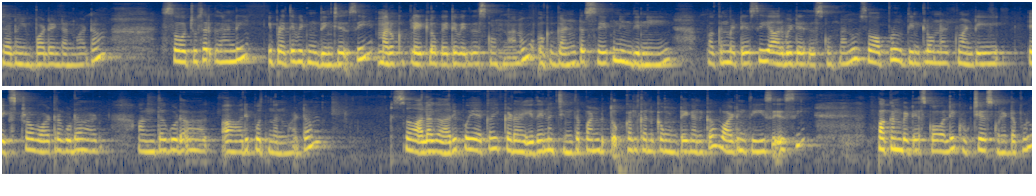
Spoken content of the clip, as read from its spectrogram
చాలా ఇంపార్టెంట్ అనమాట సో చూసారు కదండి? ఇప్పుడైతే వీటిని దించేసి మరొక ప్లేట్లోకి అయితే వేసేసుకుంటున్నాను. ఒక గంట సేపు నేను దీన్ని పక్కన పెట్టేసి ఆరబెట్టేసేసుకుంటున్నాను. సో అప్పుడు దీంట్లో ఉన్నటువంటి ఎక్స్ట్రా వాటర్ కూడా అంతా కూడా ఆరిపోతుందన్నమాట. సో అలాగ ఆరిపోయాక ఇక్కడ ఏదైనా చింతపండు తొక్కలు కనుక ఉంటే కనుక వాటిని తీసేసి పక్కన పెట్టేసుకోవాలి కుక్ చేసుకునేటప్పుడు.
